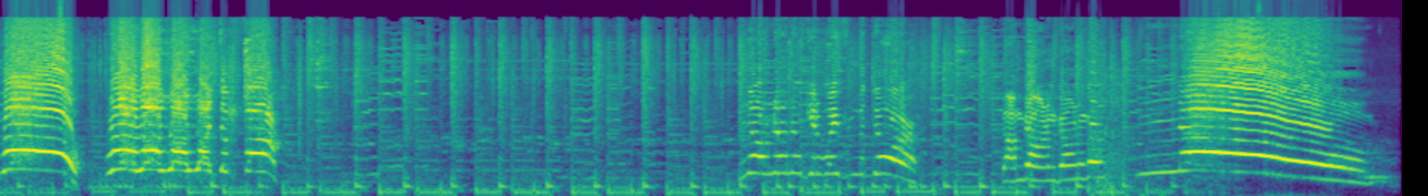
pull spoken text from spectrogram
Whoa! Whoa, whoa, whoa, what the fuck? No, no, no, get away from the door! I'm going, I'm going, I'm going. No!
